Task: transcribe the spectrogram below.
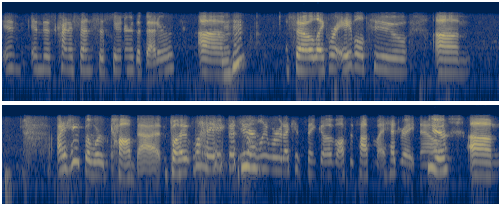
in in this kind of sense the sooner the better um hmm so like we're able to um I hate the word combat, but like that's Yeah. the only word I can think of off the top of my head right now. Yeah. Um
